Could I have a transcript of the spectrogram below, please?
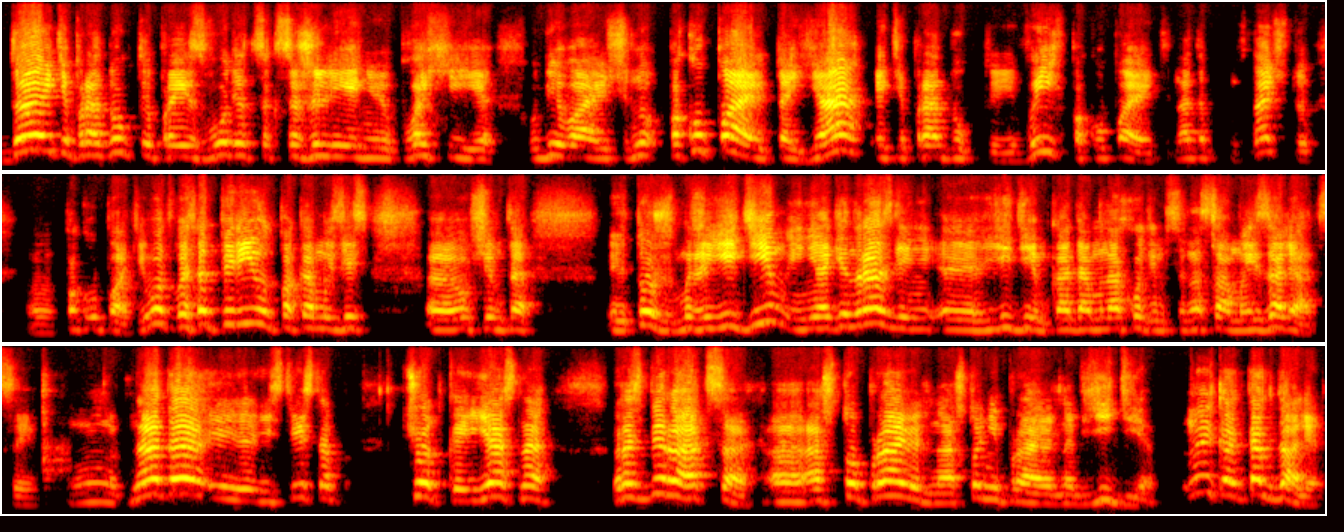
Да, эти продукты производятся, к сожалению, плохие, убивающие, но покупаю-то я эти продукты, и вы их покупаете. Надо знать, что э, покупать. И вот в этот период, пока мы здесь, э, в общем-то, тоже мы же едим, и не один раз э, едим, когда мы находимся на самоизоляции. Надо, естественно, четко и ясно разбираться, а, а что правильно, а что неправильно в еде. Ну и как, так далее.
